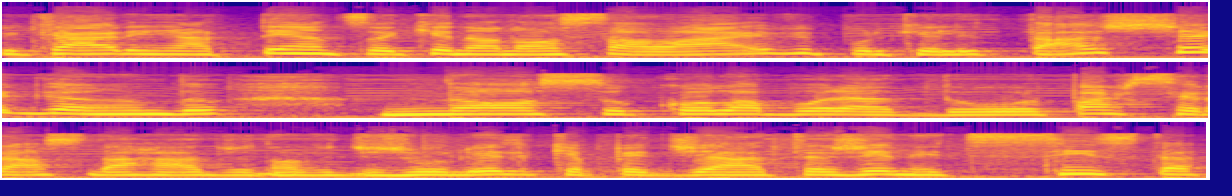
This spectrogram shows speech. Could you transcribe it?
Ficarem atentos aqui na nossa live, porque ele está chegando, nosso colaborador, parceiraço da Rádio 9 de Julho, ele que é pediatra, geneticista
